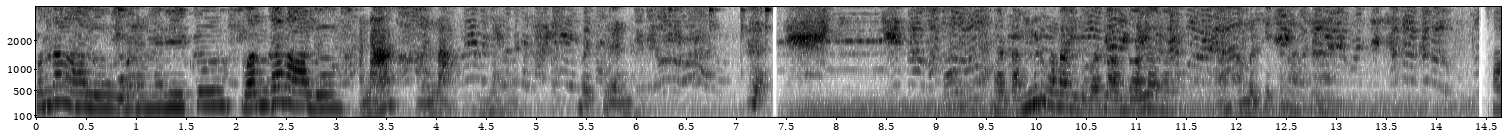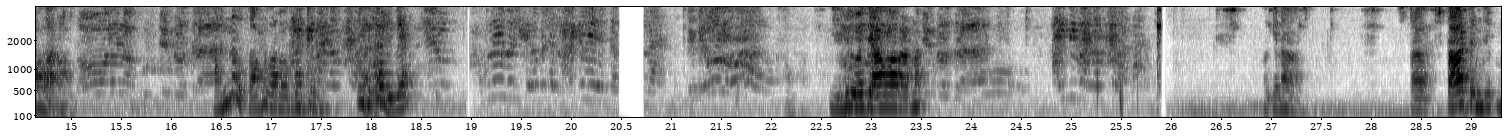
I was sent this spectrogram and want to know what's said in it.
వందనాలు ఓరన్న నీకు వందనాలు అన్నా నిన్న మర్చిపోయాను ఇక్కడ అమ్మిడి కొండాలి ఇది బదులు అందువల్ల నేను అమ్మడికి ఎత్తున్నాను సోమవారం. అన్ను సోమవారం వద్దంటే. మర్చిపోయా? ఈ రోజు ఏ వారం అన్న. ఓకేనా? స్టా స్టార్ట్ అని చెప్పి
